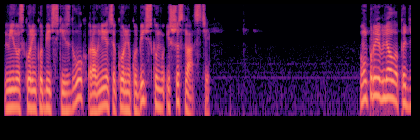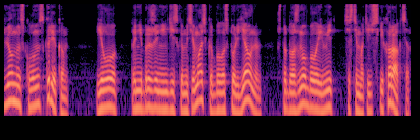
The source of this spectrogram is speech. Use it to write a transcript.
минус корень кубический из 2 равняется корню кубическому из 16. Он проявлял определенную склонность к грекам. Его пренебрежение индийской математикой было столь явным, что должно было иметь систематический характер.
